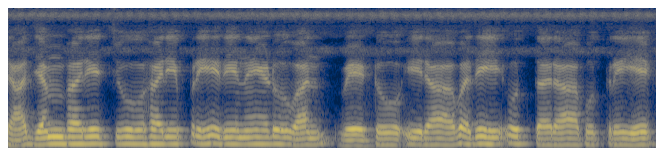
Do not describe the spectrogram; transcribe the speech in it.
രാജ്യം ഭരിച്ചു ഹരിപ്രീതി നേടുവാൻ വേട്ടു ഇരാവതി ഉത്തരാപുത്രിയെ.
